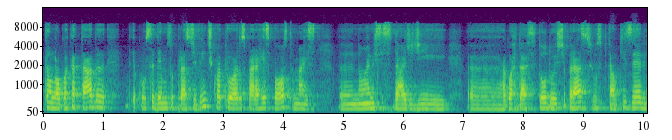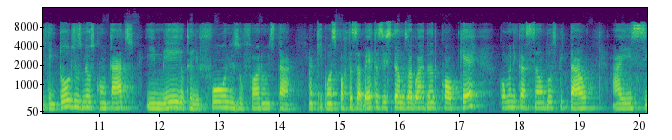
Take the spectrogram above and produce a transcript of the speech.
tão logo acatada. Concedemos o prazo de 24 horas para a resposta, mas ah, não há necessidade de uh, aguardar-se todo este prazo. Se o hospital quiser, ele tem todos os meus contatos, e-mail, telefones, o fórum está aqui com as portas abertas e estamos aguardando qualquer comunicação do hospital a esse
